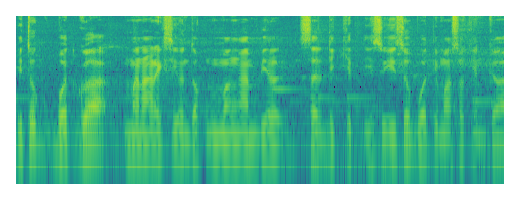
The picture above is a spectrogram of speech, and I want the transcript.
itu buat gua menarik sih untuk mengambil sedikit isu-isu buat dimasukin ke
